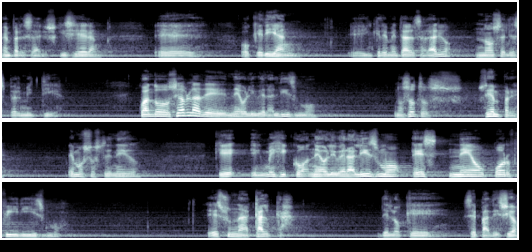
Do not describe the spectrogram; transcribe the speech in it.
empresarios quisieran eh, o querían eh, incrementar el salario, no se les permitía. Cuando se habla de neoliberalismo, nosotros siempre hemos sostenido que en México neoliberalismo es neoporfirismo, es una calca de lo que se padeció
